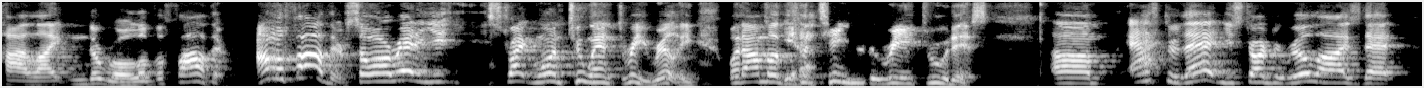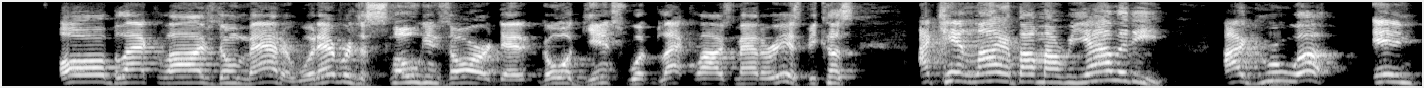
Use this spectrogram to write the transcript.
highlighting the role of a father. I'm a father, so already you, strike one, two, and three, really. But I'm gonna yeah. continue to read through this. Um, after that, you start to realize that all Black lives don't matter, whatever the slogans are that go against what Black Lives Matter is, because I can't lie about my reality. I grew up in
